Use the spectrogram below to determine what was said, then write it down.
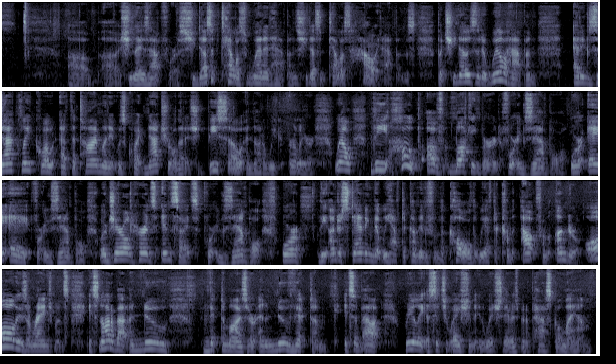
uh, uh, she lays out for us. She doesn't tell us when it happens. She doesn't tell us how it happens, but she knows that it will happen at exactly, quote, at the time when it was quite natural that it should be so and not a week earlier. Well, the hope of Mockingbird, for example, or AA, for example, or Gerald Heard's insights, for example, or the understanding that we have to come in from the cold, that we have to come out from under all these arrangements. It's not about a new victimizer and a new victim. It's about really a situation in which there has been a paschal lamb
